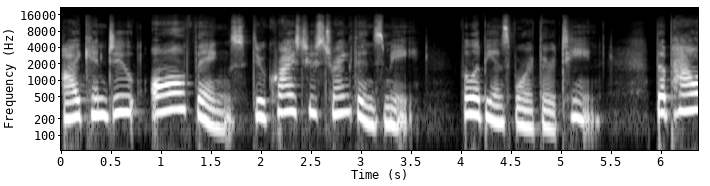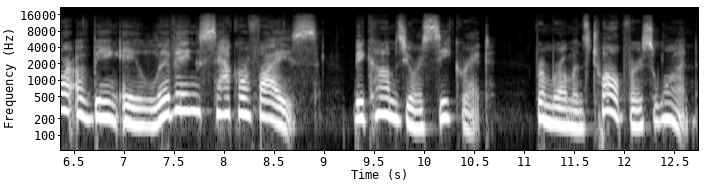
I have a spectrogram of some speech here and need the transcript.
I can do all things through Christ who strengthens me. Philippians 4:13. The power of being a living sacrifice becomes your secret from Romans 12 verse 1.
